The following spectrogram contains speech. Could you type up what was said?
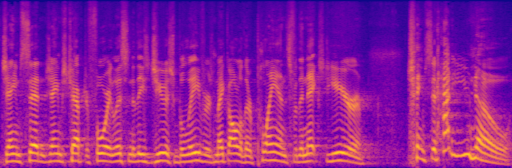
James said in James chapter 4, he listened to these Jewish believers make all of their plans for the next year. James said, How do you know?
